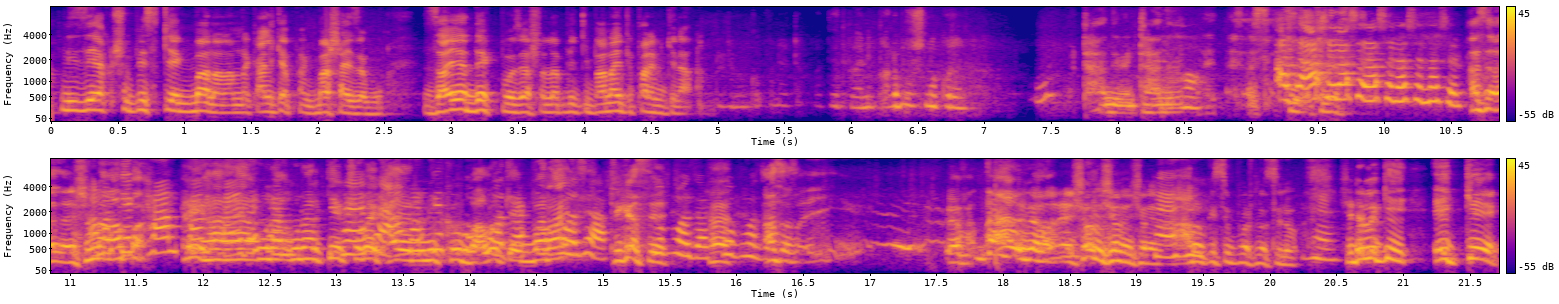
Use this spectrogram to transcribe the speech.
আপনি যে একশো পিস কেক বানান আমরা কালকে আপনাকে বাসায় যাব। যাইয়া দেখব যে আসলে আপনি কি বানাইতে পারেন কিনা। গোপনে একটা পদ্ধতি বানি ভালো প্রশ্ন করেন। দিবেন আচ্ছা আসেন আসেন আসেন আসেন আসেন। আচ্ছা আচ্ছা খান, খান, হ্যাঁ, হ্যাঁ, কেক হ্যাঁ, সবাই হ্যাঁ, খায় উনি খুব ভালো কেক বানায় ঠিক আছে? হ্যাঁ। আচ্ছা আচ্ছা, শোনেন শোনেন শোনেন হ্যাঁ, আরও কিছু প্রশ্ন ছিল। সেটা হলো কি এই কেক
